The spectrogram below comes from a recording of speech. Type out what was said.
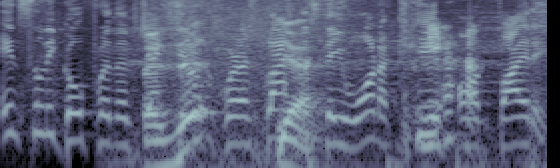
Instantly go for the objective. Whereas Blacklist, they want to keep on fighting.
